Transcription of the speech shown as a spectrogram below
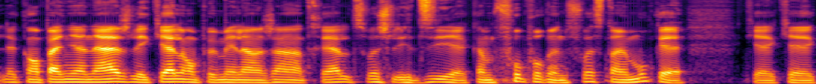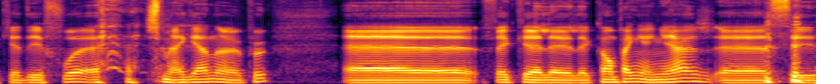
le compagnonnage, lesquels on peut mélanger entre elles. Tu vois, je l'ai dit comme faux pour une fois. C'est un mot que, que, que- que des fois, je m'agane un peu. Euh, fait que le, le compagnonnage, euh, c'est-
